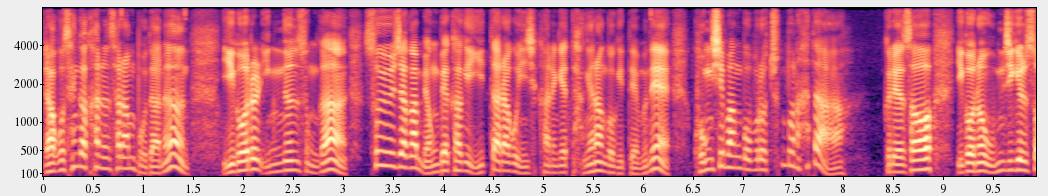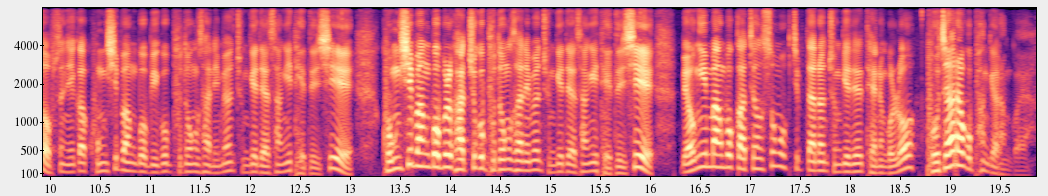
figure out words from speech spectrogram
라고 생각하는 사람보다는 이거를 읽는 순간 소유자가 명백하게 있다라고 인식하는 게 당연한 거기 때문에 공시 방법으로 충분하다. 그래서 이거는 움직일 수 없으니까 공시 방법이고 부동산이면 중개 대상이 되듯이 공시 방법을 갖추고 부동산이면 중개 대상이 되듯이 명의 방법 같은 수목 집단은 중개 되는 걸로 보자라고 판결한 거야.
